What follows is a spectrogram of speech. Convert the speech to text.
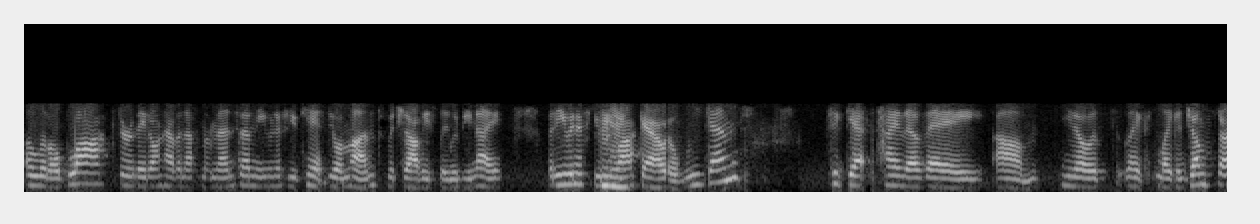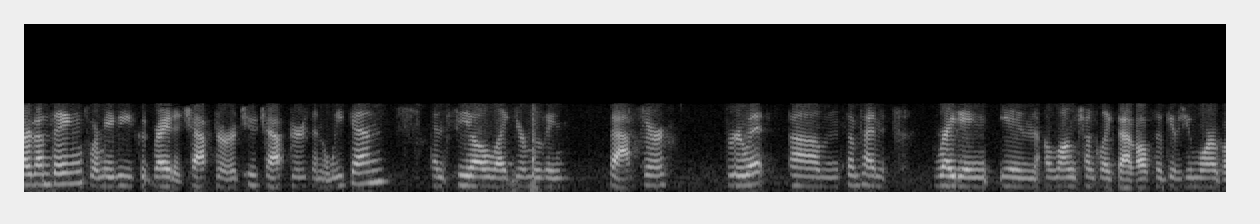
a little blocked or they don't have enough momentum, even if you can't do a month, which obviously would be nice. But even if you mm-hmm. block out a weekend to get kind of a um you know, it's like like a jump start on things where maybe you could write a chapter or two chapters in a weekend and feel like you're moving faster through it. Um sometimes writing in a long chunk like that also gives you more of a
